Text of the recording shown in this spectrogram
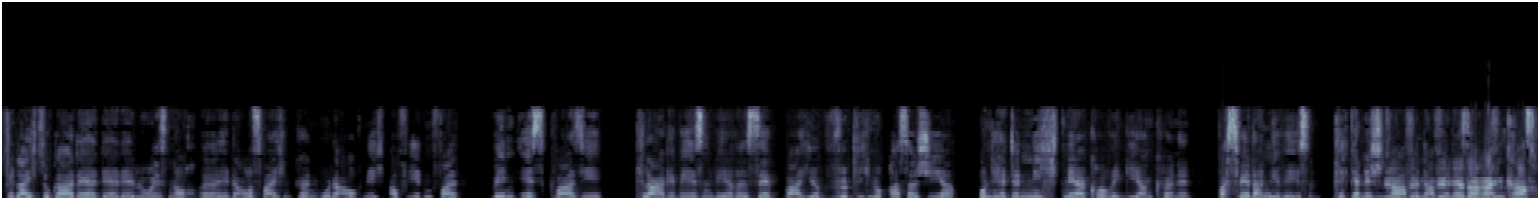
vielleicht sogar der, der, der Louis noch äh, hätte ausweichen können oder auch nicht. Auf jeden Fall, wenn es quasi klar gewesen wäre, Sepp war hier wirklich nur Passagier und hätte nicht mehr korrigieren können. Was wäre dann gewesen? Kriegt er eine Strafe ja, wenn, dafür, wenn er da reinkracht,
